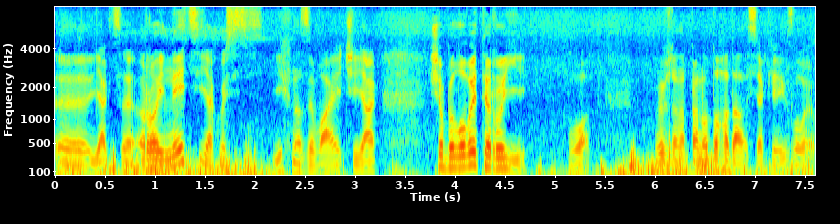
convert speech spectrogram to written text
е, як це, ройниці, якось їх називають, чи як, щоб ловити рої. От. Ви вже, напевно, догадалися, як я їх зловив.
